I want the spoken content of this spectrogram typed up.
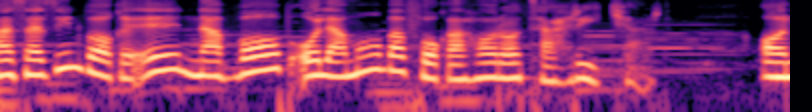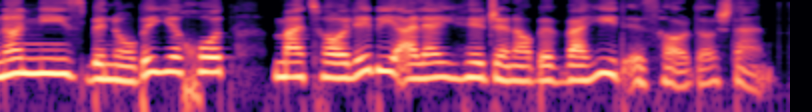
پس از این واقعه نواب علما و فقها را تحریک کرد. آنان نیز به نوبه خود مطالبی علیه جناب وحید اظهار داشتند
